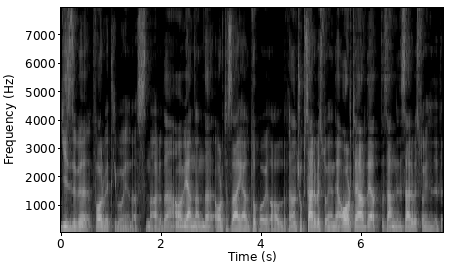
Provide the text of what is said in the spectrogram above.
gizli bir forvet gibi oynadı aslında Arda. Ama bir yandan da orta sahaya geldi. Top aldı falan. Çok serbest oynadı. Yani ortaya Arda'ya attı. Sen dedi serbest oyna dedi.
